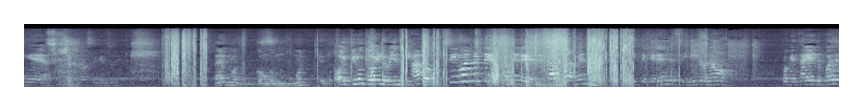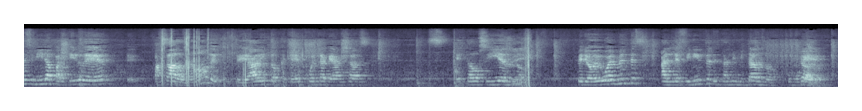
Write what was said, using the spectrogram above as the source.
Ni idea. No sé quién soy. ¿Eh? Muy- con- con- muy- hoy creo que hoy lo vi en Ah, TikTok. sí, igualmente, ponele, está también si te querés definir o no. Porque está bien, te puedes definir a partir de eh, pasado, ¿no? De, de hábitos que te des cuenta que hayas estado siguiendo. Sí. Pero igualmente al definirte te estás limitando. Como Claro. que.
